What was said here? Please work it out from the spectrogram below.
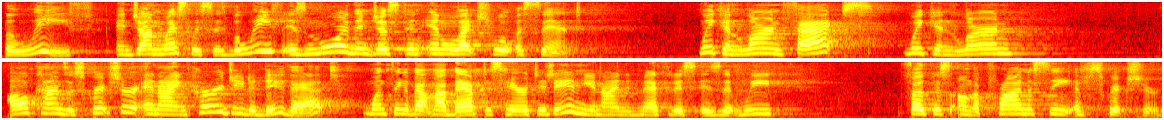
belief, and John Wesley says, belief is more than just an intellectual assent. We can learn facts, we can learn all kinds of scripture, and I encourage you to do that. One thing about my Baptist heritage and United Methodist is that we focus on the primacy of scripture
